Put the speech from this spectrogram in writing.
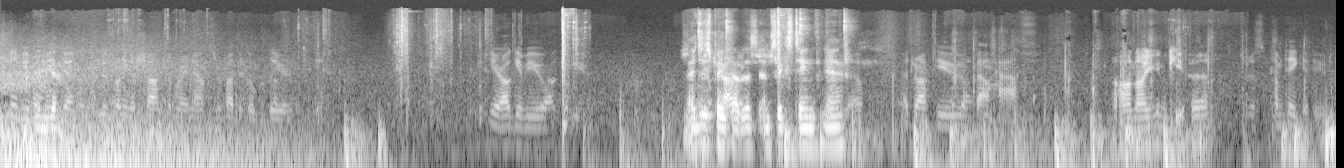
It's gonna be my There you main go. gun. I'm just running a shotgun right now because we're about to go clear. Here, I'll give you. I'll give you. I just picked up this M16. Yeah. Go. I dropped you about half. Oh no, you can keep it. Just come take it, dude.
